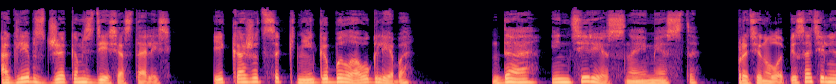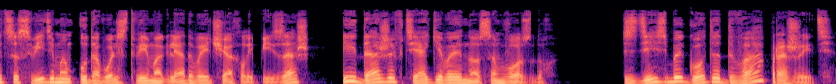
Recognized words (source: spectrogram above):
«А Глеб с Джеком здесь остались. И, кажется, книга была у Глеба». «Да, интересное место», — протянула писательница с видимым удовольствием, оглядывая чахлый пейзаж и даже втягивая носом воздух. «Здесь бы года два прожить.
